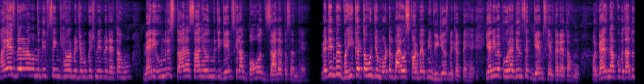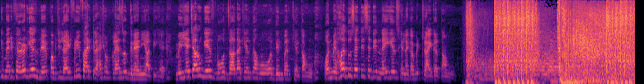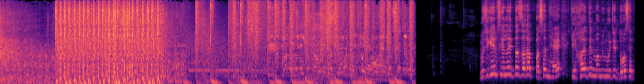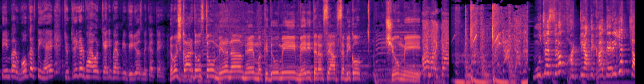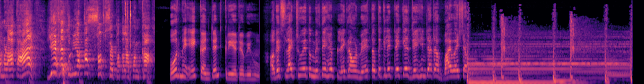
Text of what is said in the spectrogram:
Hi guys मेरा नाम अमनदीप सिंह है और मैं जम्मू कश्मीर में रहता हूँ। मेरी उम्र सतारह साल है और मुझे गेम्स खेलना बहुत ज़्यादा पसंद है। मैं दिन भर वही करता हूँ जो मोटल भाई और स्काउट भाई अपनी वीडियोस में करते हैं। यानी मैं पूरा दिन सिर्फ़ गेम्स खेलता रहता हूँ। और गैस मैं आपको बता दूँ कि मेरी फेवरेट गेम्स में PUBG lite free fire clash of clans और ग्रैनी आती है। मैं ये चारों गेम्स बहुत ज़्यादा खेलता हूँ और दिन भर खेलता हूँ। और मैं हर दूसरे तीसरे दिन नई गेम्स खेलने का भी ट्राई करता हूँ। मुझे गेम्स खेलना इतना ज़्यादा पसंद है कि हर दिन मम्मी मुझे दो से तीन बार वो करती है जो ट्रिगर भाई और कैरी भाई अपनी वीडियोस में करते हैं। नमस्कार दोस्तों मेरा नाम है मखदूमी। मेरी तरफ़ से आप सभी को चूमी। मुझे सिर्फ़ हड्डियाँ दिखाई दे रही है चमड़ा कहाँ है? ये है दुनिया का सबसे पतला पंखा। और मैं एक कंटेंट क्रिएटर भी हूँ। अगर सिलेक्ट हुए तो मिलते हैं प्लेग्राउंड में। तब तक के लिए टेक केयर जय हिंद टाटा बाय बाय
